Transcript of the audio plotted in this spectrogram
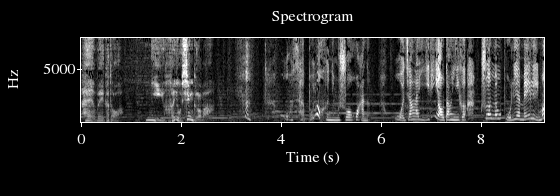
嘿，维克多，你很有性格嘛。”哼，我才不要和你们说话呢！我将来一定要当一个专门捕猎没礼貌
